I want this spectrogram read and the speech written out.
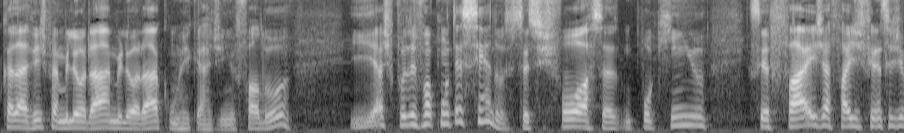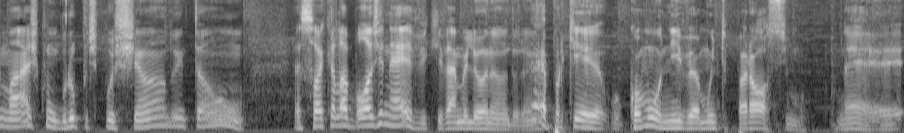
cada vez para melhorar, melhorar, como o Ricardinho falou. E as coisas vão acontecendo. Você se esforça um pouquinho, você faz, já faz diferença demais com o grupo te puxando. Então, é só aquela bola de neve que vai melhorando, né? É, porque como o nível é muito próximo, né?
